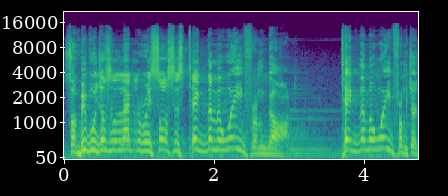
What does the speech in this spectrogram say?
Some people just let resources take them away from God, take them away from church.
